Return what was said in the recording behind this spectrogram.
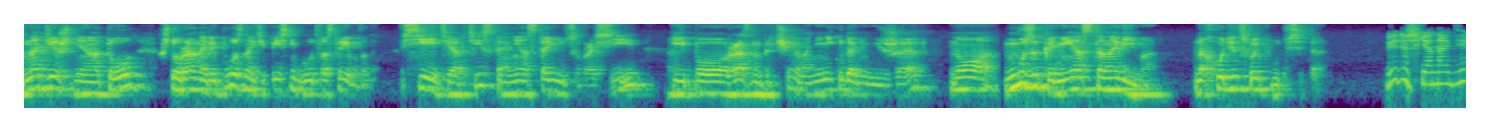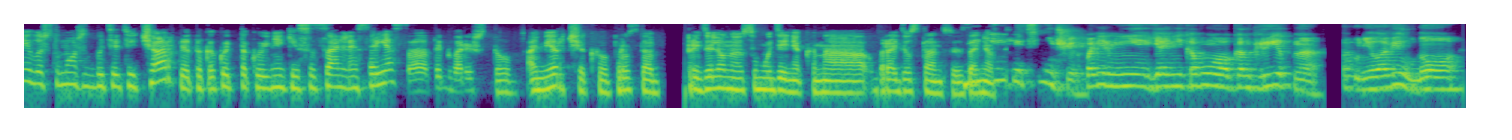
в надежде на то, что рано или поздно эти песни будут востребованы все эти артисты, они остаются в России, и по разным причинам они никуда не уезжают. Но музыка неостановима, находит свой путь всегда. Видишь, я надеялась, что, может быть, эти чарты – это какой-то такой некий социальный срез, а ты говоришь, что Амерчик просто определенную сумму денег на радиостанцию занес. В этих случаях, поверь мне, я никого конкретно не ловил, но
